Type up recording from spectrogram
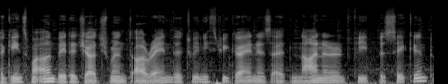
Against my own better judgment, I ran the 23 grainers at 900 feet per second,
